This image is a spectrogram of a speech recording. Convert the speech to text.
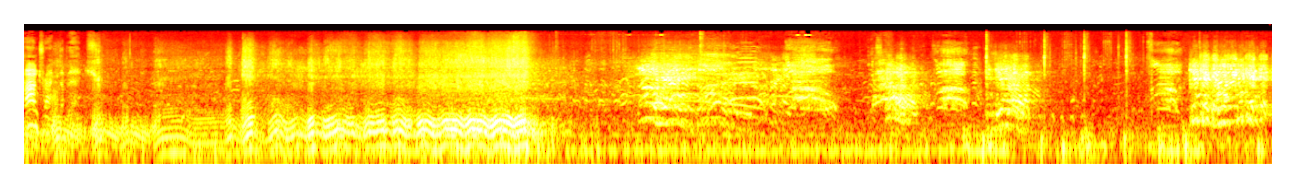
contract the bitch. He's here. Kick it, Mike. Kick it.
